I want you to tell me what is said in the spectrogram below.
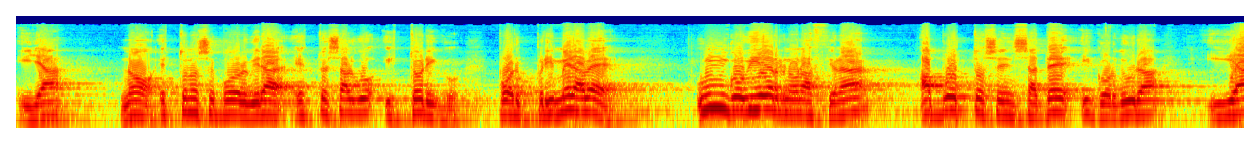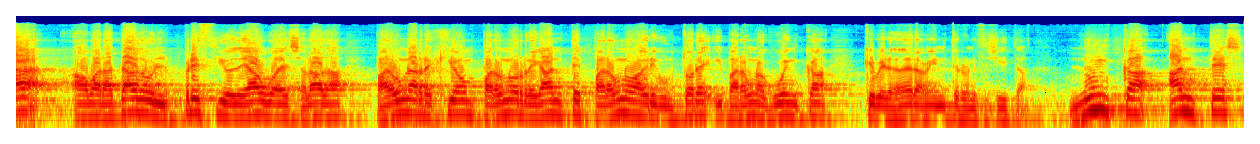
y ya, no, esto no se puede olvidar, esto es algo histórico. Por primera vez, un gobierno nacional ha puesto sensatez y cordura y ha abaratado el precio de agua desalada para una región, para unos regantes, para unos agricultores y para una cuenca que verdaderamente lo necesita. Nunca antes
